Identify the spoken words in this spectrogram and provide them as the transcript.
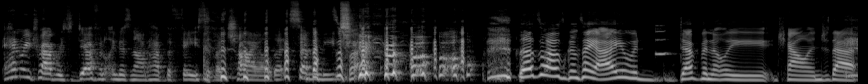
Henry Travers definitely does not have the face of a child at 72. That's what I was going to say. I would definitely challenge that.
